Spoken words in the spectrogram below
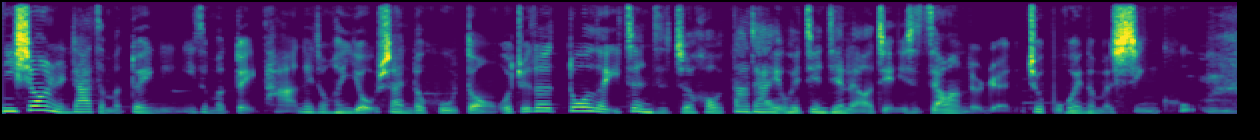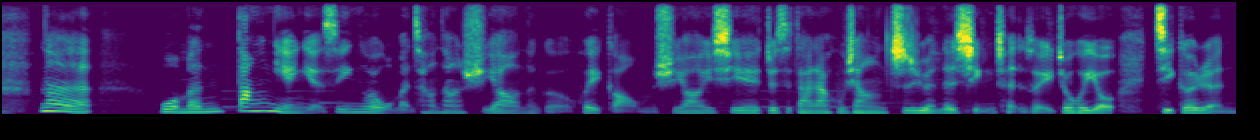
你希望人家怎么对你，你怎么对他，那种很友善的互动，我觉得多了一阵子之后，大家也会渐渐了解你是怎样的人，就不会那么辛苦。嗯，那我们当年也是因为我们常常需要那个会稿，我们需要一些就是大家互相支援的行程，所以就会有几个人。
